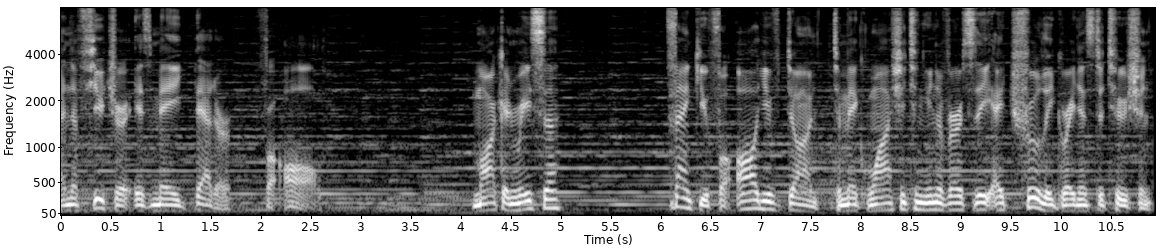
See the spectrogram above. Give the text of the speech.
and the future is made better for all. Mark and Risa, thank you for all you've done to make Washington University a truly great institution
